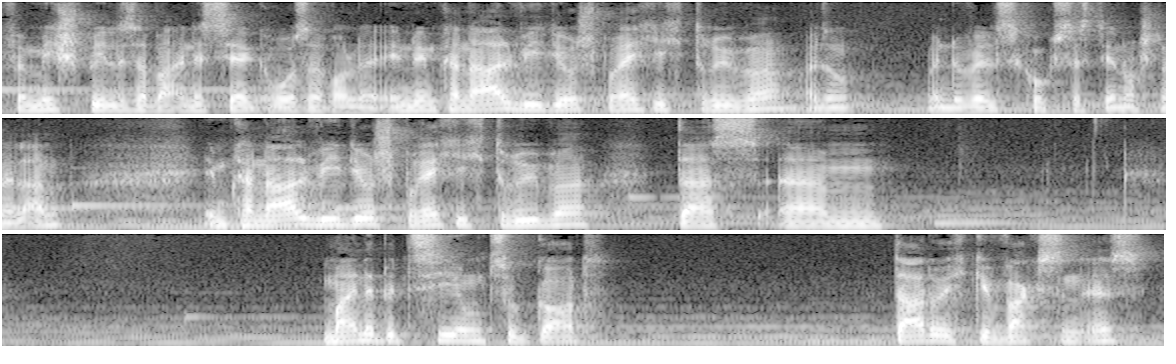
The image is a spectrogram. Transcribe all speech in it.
Für mich spielt es aber eine sehr große Rolle. In dem Kanalvideo spreche ich drüber, also wenn du willst, guckst es dir noch schnell an. Im Kanalvideo spreche ich drüber, dass ähm, meine Beziehung zu Gott dadurch gewachsen ist,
